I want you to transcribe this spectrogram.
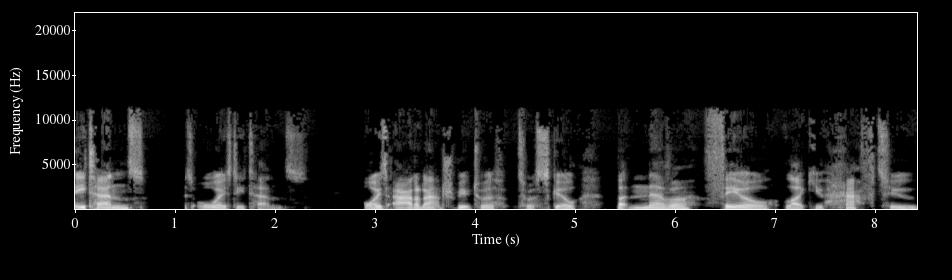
D10s is always D10s. Always add an attribute to a to a skill but never feel like you have to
